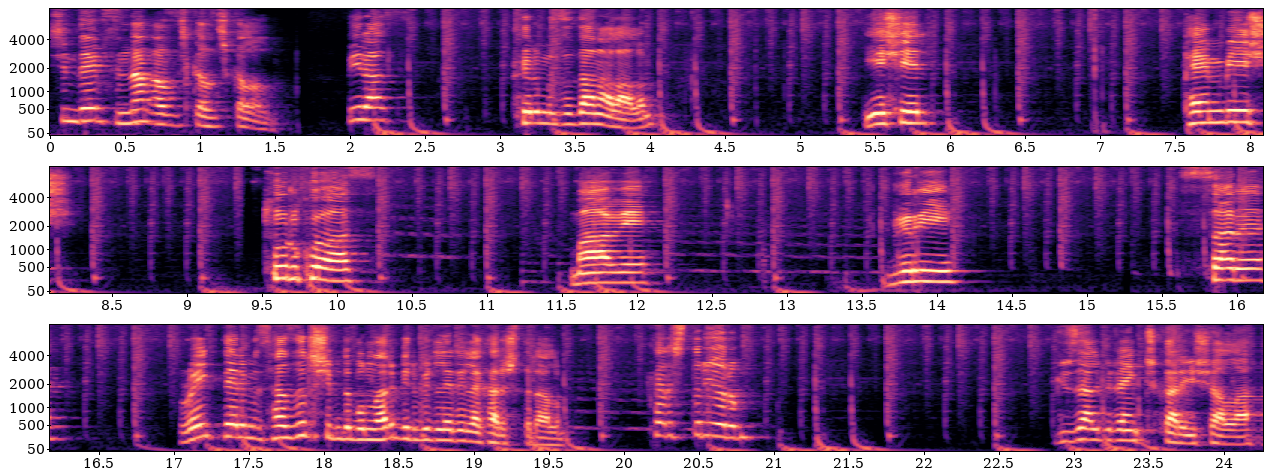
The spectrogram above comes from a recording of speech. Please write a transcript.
Şimdi hepsinden azıcık azıcık alalım. Biraz kırmızıdan alalım. Yeşil, pembiş, turkuaz, mavi, gri, sarı. Renklerimiz hazır. Şimdi bunları birbirleriyle karıştıralım. Karıştırıyorum. Güzel bir renk çıkar inşallah.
